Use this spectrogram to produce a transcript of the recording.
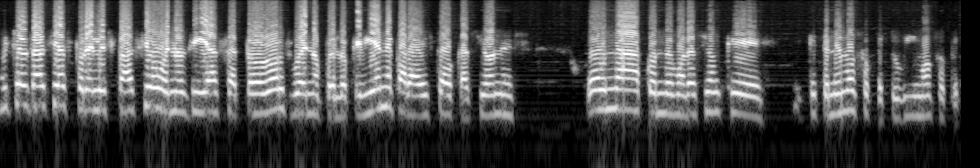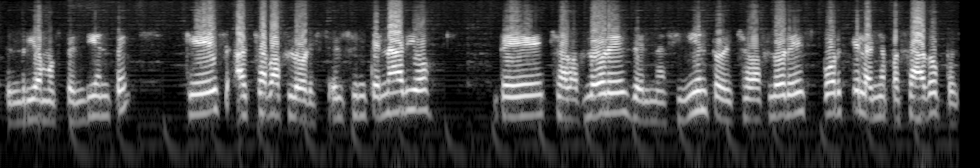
Muchas gracias por el espacio, buenos días a todos. Bueno, pues lo que viene para esta ocasión es una conmemoración que, que tenemos o que tuvimos o que tendríamos pendiente que es a Chava Flores, el centenario de Chava Flores, del nacimiento de Chava Flores, porque el año pasado, pues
